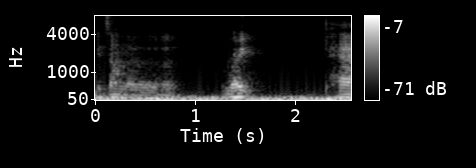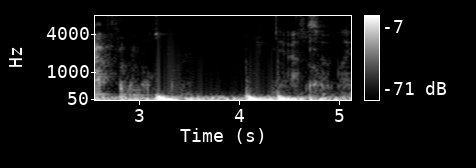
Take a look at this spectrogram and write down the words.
it's on the right path for the most part. Yeah, So- absolutely.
